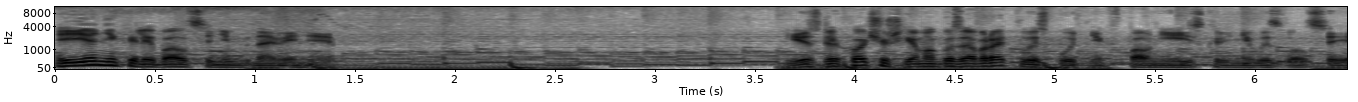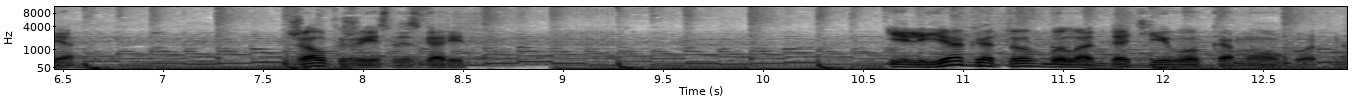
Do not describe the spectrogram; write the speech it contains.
И я не колебался ни мгновения. «Если хочешь, я могу забрать твой спутник», — вполне искренне вызвался я. «Жалко же, если сгорит». Илья готов был отдать его кому угодно.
